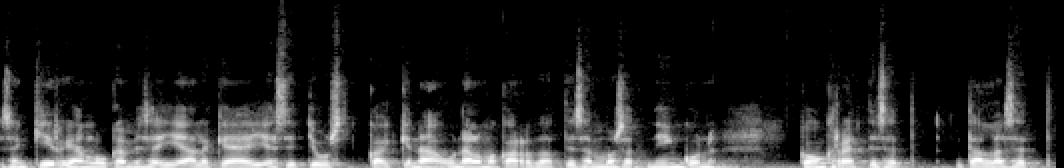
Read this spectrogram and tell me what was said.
sen kirjan lukemisen jälkeen ja sitten just kaikki nämä unelmakartat ja semmoiset niin konkreettiset tällaiset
